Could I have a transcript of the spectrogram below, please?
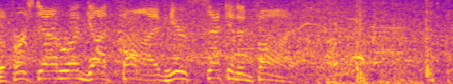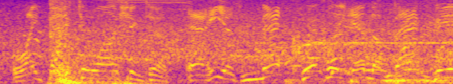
The first down run got five. Here's second and five. Right back to Washington. And he is met quickly in the backfield.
